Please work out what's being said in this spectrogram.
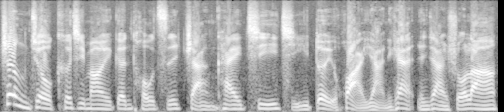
正就科技贸易跟投资展开积极对话呀。你看，人家也说了啊，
